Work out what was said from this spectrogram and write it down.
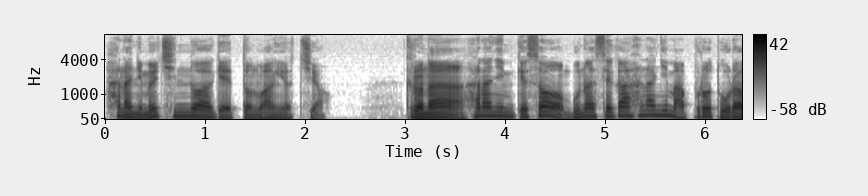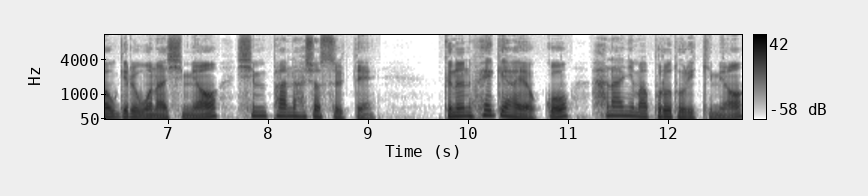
하나님을 진노하게 했던 왕이었지요. 그러나 하나님께서 문하세가 하나님 앞으로 돌아오기를 원하시며 심판하셨을 때 그는 회개하였고 하나님 앞으로 돌이키며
